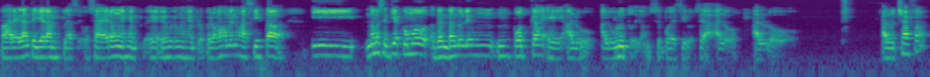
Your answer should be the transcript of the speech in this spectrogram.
para adelante ya era mi clase, o sea, era un ejemplo, eh, es un ejemplo, pero más o menos así estaba. Y no me sentía cómodo dándole un, podcast eh, a, lo, a lo bruto, digamos, se puede decir, o sea, a lo, a lo a lo chafa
